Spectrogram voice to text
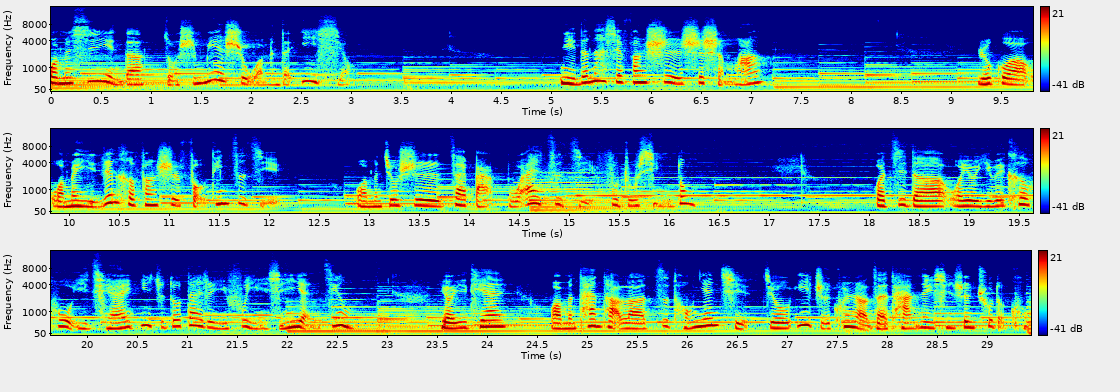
我们吸引的总是蔑视我们的异性。你的那些方式是什么？如果我们以任何方式否定自己，我们就是在把不爱自己付诸行动。我记得我有一位客户，以前一直都戴着一副隐形眼镜。有一天，我们探讨了自童年起就一直困扰在他内心深处的恐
